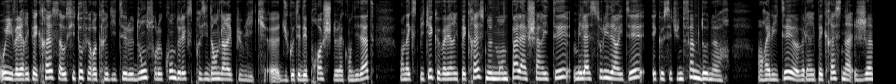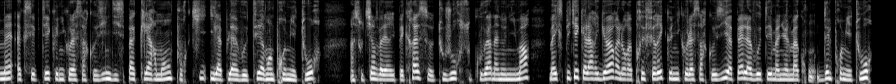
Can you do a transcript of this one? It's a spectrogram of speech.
Oui, Valérie Pécresse a aussitôt fait recréditer le don sur le compte de l'ex-président de la République. Euh, du côté des proches de la candidate, on a expliqué que Valérie Pécresse ne demande pas la charité, mais la solidarité et que c'est une femme d'honneur. En réalité, euh, Valérie Pécresse n'a jamais accepté que Nicolas Sarkozy ne dise pas clairement pour qui il appelait à voter avant le premier tour. Un soutien de Valérie Pécresse, toujours sous couvert d'anonymat, m'a expliqué qu'à la rigueur, elle aurait préféré que Nicolas Sarkozy appelle à voter Emmanuel Macron dès le premier tour.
